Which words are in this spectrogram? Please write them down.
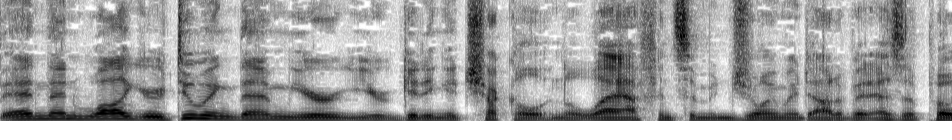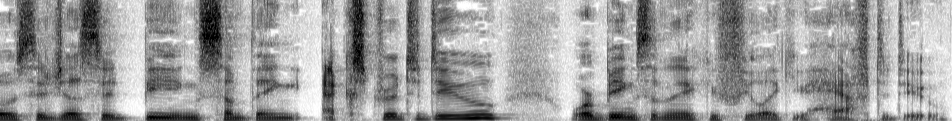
And then while you're doing them, you're you're getting a chuckle and a laugh and some enjoyment out of it, as opposed to just it being something extra to do or being something that you feel like you have to do.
